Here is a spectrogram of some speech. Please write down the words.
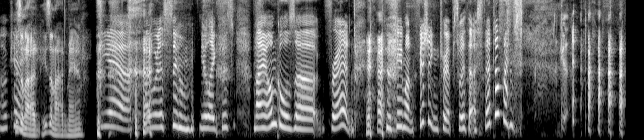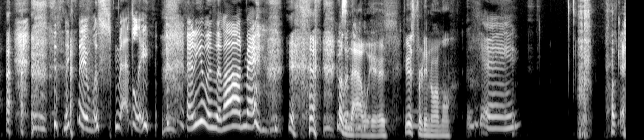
Okay. He's an odd. He's an odd man. yeah, I would assume you're like this. My uncle's uh friend who came on fishing trips with us. That doesn't sound good. His nickname was Smedley, and he was an odd man. Yeah, he wasn't Oh, that weird. He was pretty normal. Okay. Okay.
